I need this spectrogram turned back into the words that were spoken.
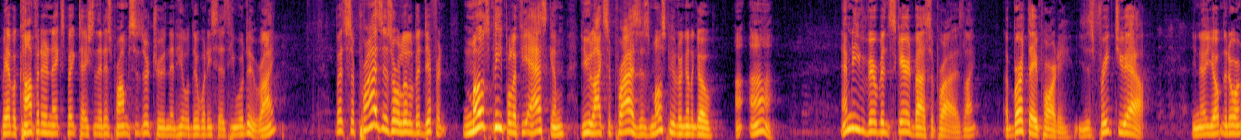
We have a confident expectation that His promises are true and that He will do what He says He will do, right? But surprises are a little bit different. Most people, if you ask them, do you like surprises? Most people are going to go, uh uh How many of you have ever been scared by a surprise? Like a birthday party, you just freaked you out. You know, you open the door,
